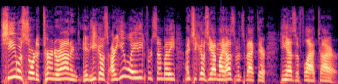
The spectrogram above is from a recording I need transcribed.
she was sort of turned around and, and, he goes, Are you waiting for somebody? And she goes, Yeah, my husband's back there. He has a flat tire.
